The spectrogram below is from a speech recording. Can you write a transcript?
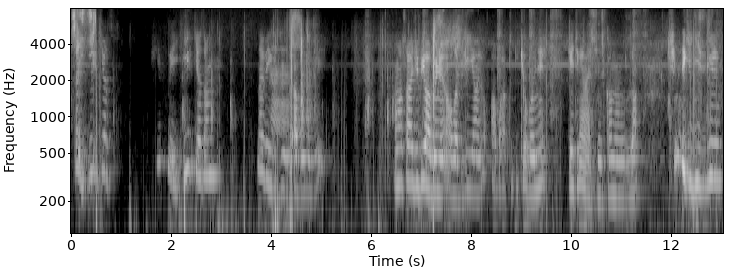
Sayı ilk yaz. Şifreyi ilk yazan ne vereceğiz aboneliği. Ama sadece bir abone olabilir. Yani abartıp iki abone getiremezsiniz kanalınıza. Şimdiki gizlimizin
